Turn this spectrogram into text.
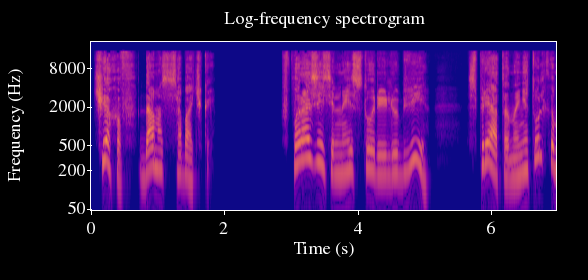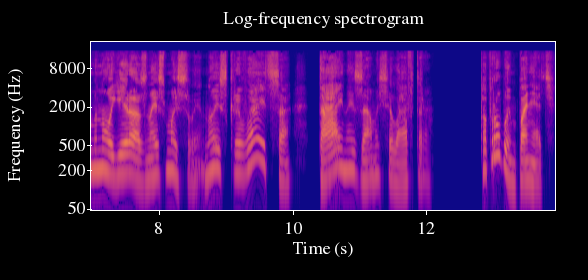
Чехов «Дама с собачкой». В поразительной истории любви спрятаны не только многие разные смыслы, но и скрывается тайный замысел автора. Попробуем понять.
